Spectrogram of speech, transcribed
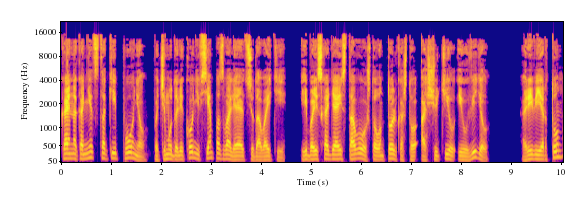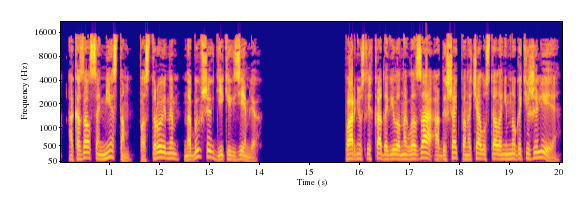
Кай наконец-таки понял, почему далеко не всем позволяют сюда войти, ибо, исходя из того, что он только что ощутил и увидел, Ривьертун оказался местом, построенным на бывших диких землях. Парню слегка давило на глаза, а дышать поначалу стало немного тяжелее,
